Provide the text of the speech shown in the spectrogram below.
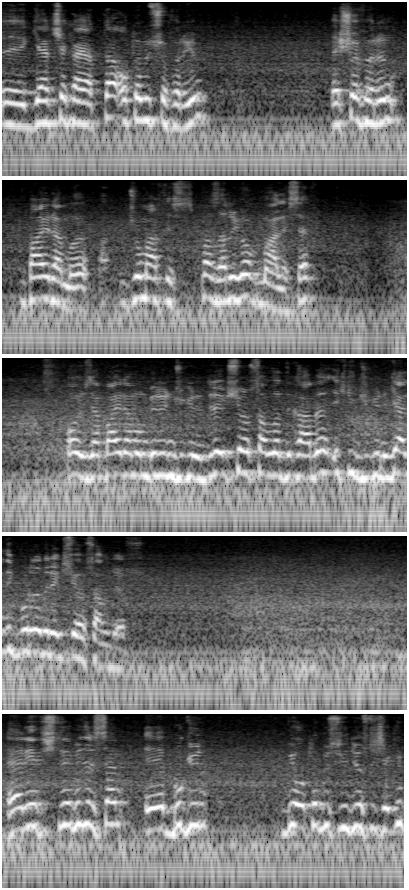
e, gerçek hayatta otobüs şoförüyüm. Ve şoförün bayramı, cumartesi, pazarı yok maalesef. O yüzden bayramın birinci günü direksiyon salladık abi. ikinci günü geldik burada direksiyon sallıyoruz. Eğer yetiştirebilirsem e, bugün bir otobüs videosu çekip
